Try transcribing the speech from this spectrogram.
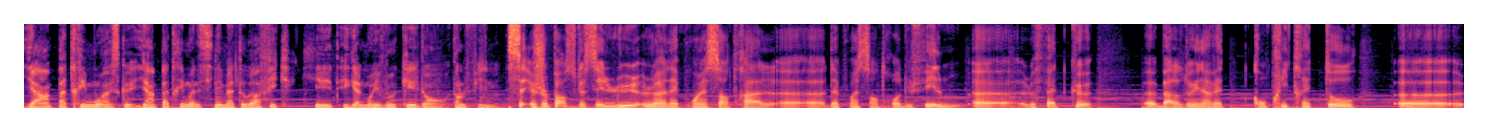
Il y a un patrimoine, est-ce qu'il y a un patrimoine cinématographique qui est également évoqué dans, dans le film. Je pense que c'est l'un des points centraux, euh, des points centraux du film, le fait que Baldwin avait compris très tôt euh,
